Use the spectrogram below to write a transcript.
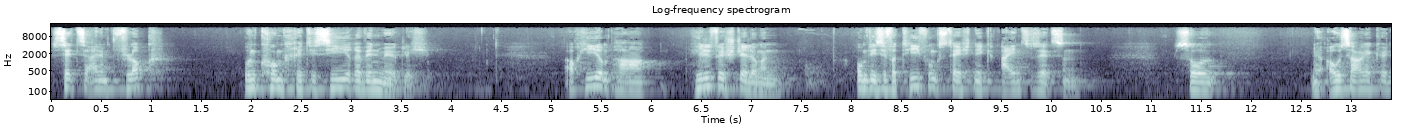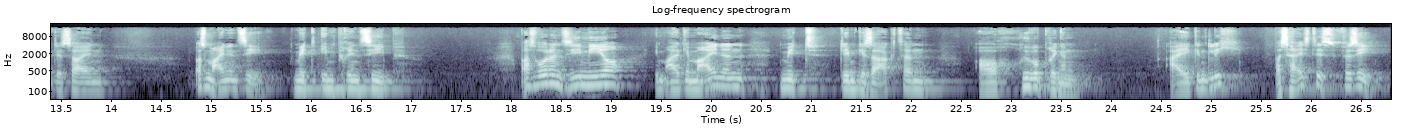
setze einen Pflock und konkretisiere, wenn möglich. Auch hier ein paar Hilfestellungen um diese Vertiefungstechnik einzusetzen. So eine Aussage könnte sein, was meinen Sie mit im Prinzip? Was wollen Sie mir im Allgemeinen mit dem Gesagten auch rüberbringen? Eigentlich, was heißt es für Sie?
